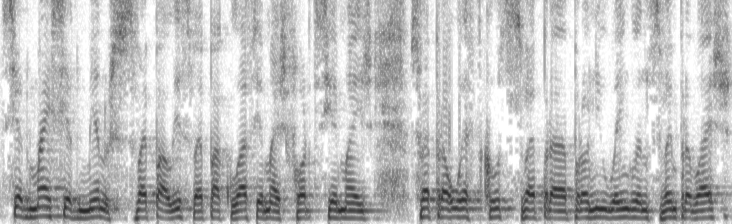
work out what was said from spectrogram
se é de mais, se é de menos, se vai para ali, se vai para acolá, se é mais forte, se é mais. se vai para o West Coast, se vai para, para o New England, se vem para baixo.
